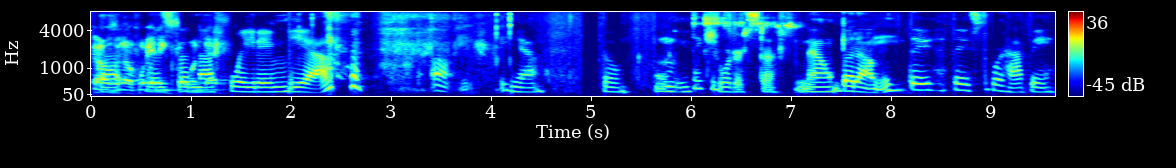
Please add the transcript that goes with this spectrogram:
That was enough waiting was enough waiting. Yeah. um, yeah. So only Thank shorter stuff now. But um they they were happy.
